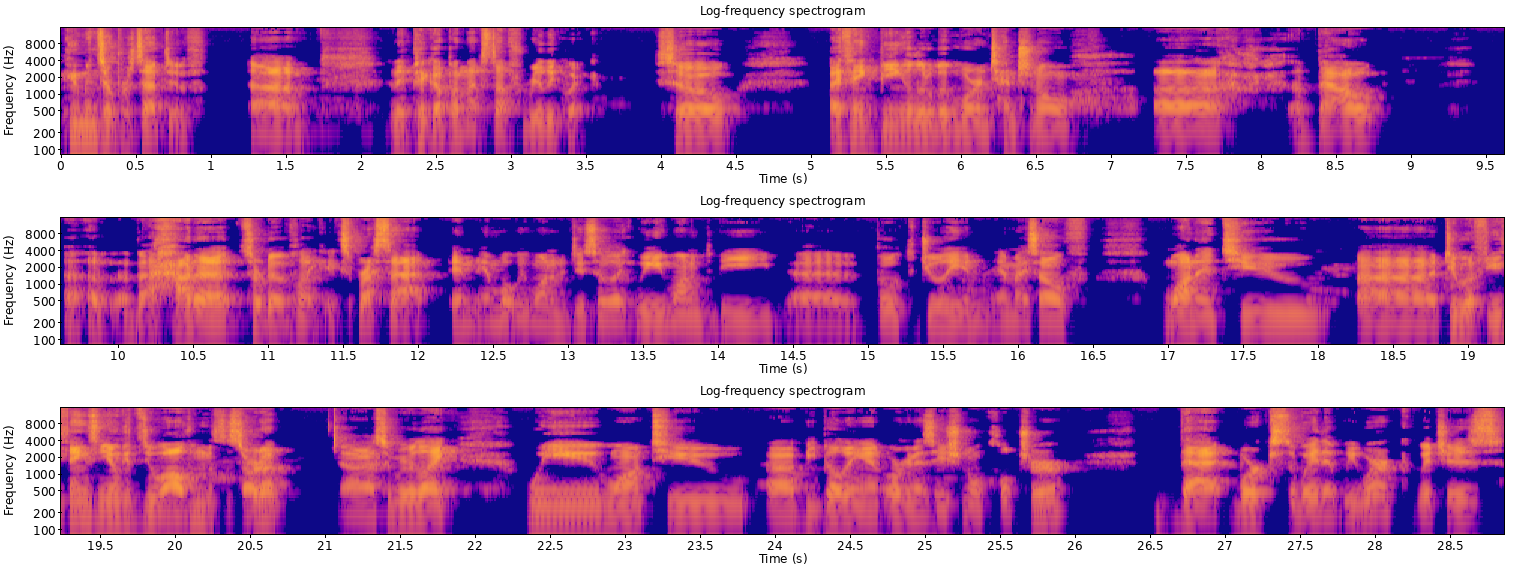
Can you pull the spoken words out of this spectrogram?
humans are perceptive, um, and they pick up on that stuff really quick. So I think being a little bit more intentional uh, about uh, about how to sort of like express that and, and what we wanted to do. So like we wanted to be uh, both Julie and, and myself wanted to uh, do a few things, and you don't get to do all of them as a startup. Uh, so we were like, we want to uh, be building an organizational culture that works the way that we work, which is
